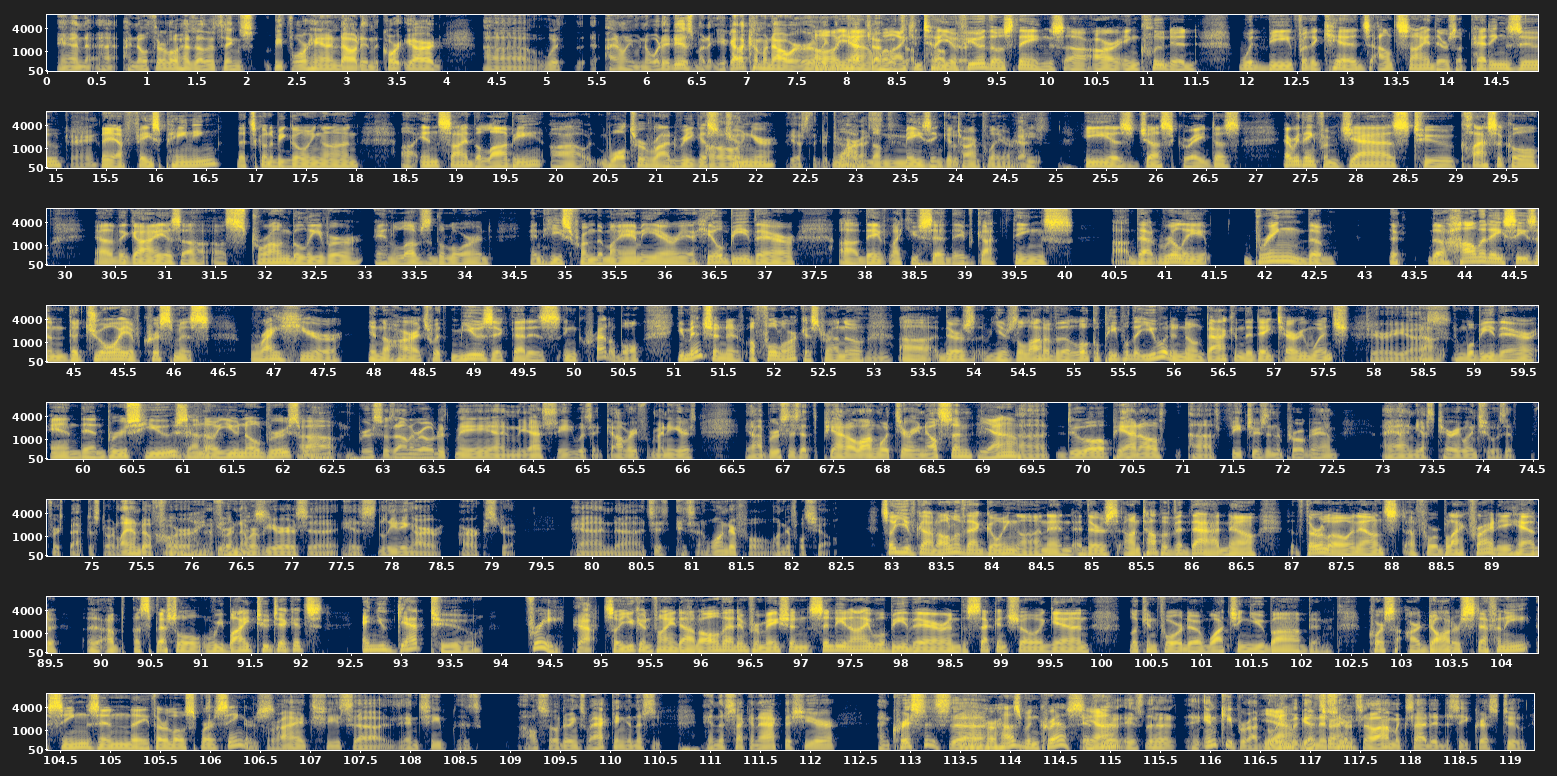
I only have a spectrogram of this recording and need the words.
and uh, i know thurlow has other things beforehand out in the courtyard uh, with i don't even know what it is but you got to come an hour early Oh to yeah, well I can tell you a few of those things uh, are included. Would be for the kids outside. There's a petting zoo. okay They have face painting that's going to be going on uh, inside the lobby. Uh, Walter Rodriguez Oh, Jr. yes the What guitarist an amazing guitar player. Yes. He, he is just great. Does everything from jazz to classical. Uh, the guy is a, a strong believer and loves the Lord, and he's from the Miami area. He'll be there. Uh, they've, like you said, they've got things uh, that really bring the the the holiday season, the joy of Christmas, right here in the hearts with music that is incredible. You mentioned a, a full orchestra. I know uh, there's there's a lot of the local people that you would have known back in the day. Terry Winch Jerry, uh, yes. will be there, and then Bruce Hughes. I know you know Bruce. Uh, well. Bruce was on the road with me, and yes, he was at Calvary for many years. Yeah, Bruce is at the piano along with Jerry Nelson. yeah, Uh, duo piano uh, features in the program, and yes, Terry Winch, who was at First Baptist Orlando for Oh, for a number of years, uh, is leading our, our orchestra, and uh, it's it's a wonderful, wonderful show. So you've got all of that going on, and there's on top of it that now Thurlow announced uh, for Black Friday had a, a, a special. We buy two tickets and you get two free. Yeah, So you can find out all that information. Cindy and I will be there in the second show again. Looking forward to watching you, Bob, and of course our daughter Stephanie sings in the Thurlow Spurr Singers. right. She's uh, and she is also doing some acting in this in the second act this year. And Chris is uh, Uh, her husband Chris, is, yeah, the, is the innkeeper, I believe, Yeah, again this year. So I'm excited to see Chris too.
